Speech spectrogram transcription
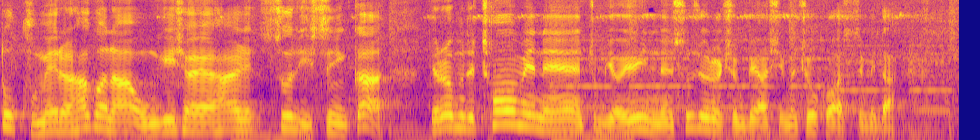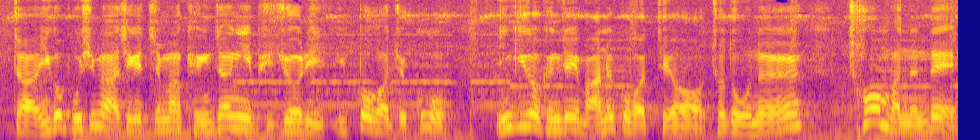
또 구매를 하거나 옮기셔야 할 수도 있으니까 여러분들 처음에는 좀 여유 있는 수조를 준비하시면 좋을 것 같습니다. 자 이거 보시면 아시겠지만 굉장히 비주얼이 이뻐 가지고 인기가 굉장히 많을 것 같아요. 저도 오늘 처음 봤는데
